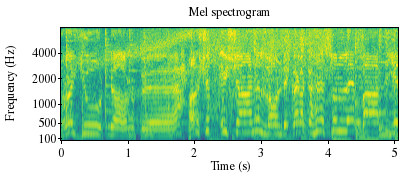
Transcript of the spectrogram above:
यू टर्न पे। हर्षित ईशान लौंडे कड़क है सुन ले बात ये।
